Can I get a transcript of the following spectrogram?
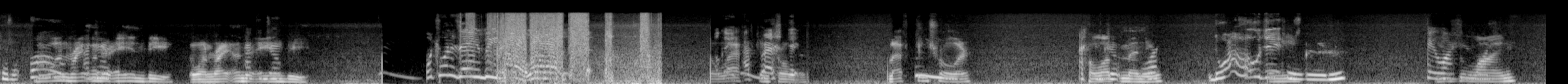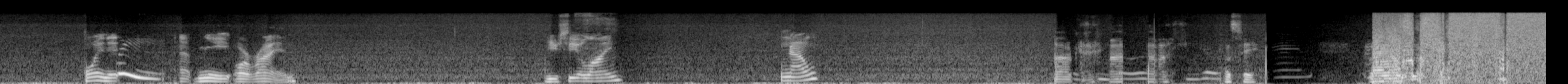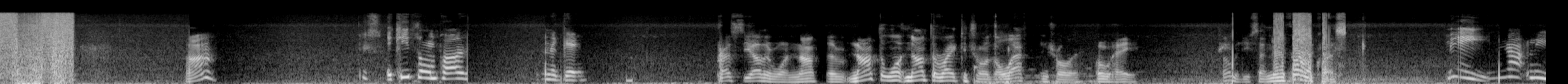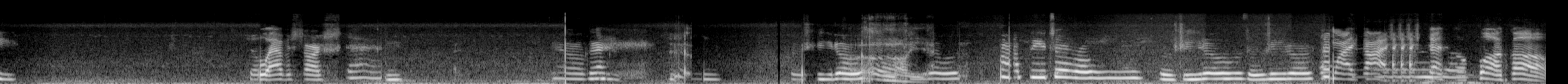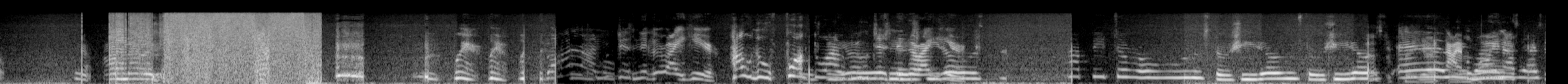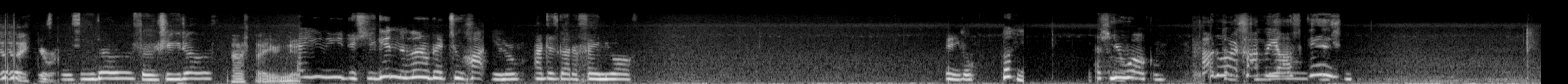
Did it? The one right under A and B. The one right under A and B. Which one is A and B? Oh, let me. The Okay, left pressed it. controller. Left controller. Pull up the menu. Do I hold it? Use, Hey, use watch the it. line. Point it at me or Ryan. You see a line? No. Okay. Uh, uh, let's see. Huh? It keeps on pausing in the game. Press the other one, not the not the one not the right controller, the left controller. Oh hey. Somebody sent me a friend request. Me. Not me. So Avatar stat. Okay. Those Oh, those yeah. Cheetos. My pizza rolls. Those Cheetos, those Cheetos. Oh my gosh! Shut the fuck up. I'm not Where, where, where? Bro, how did I mute this nigga right here? How the fuck do I mute this nigga right here? My pizza rolls. Those Cheetos, those Cheetos. That's pretty good. I'm going Everybody has You're the hero. those Cheetos, those Cheetos. That's how you knew. Hey, you need this. You're getting a little bit too hot, you know. I just gotta fan you off. There you go. You're welcome. How do I copy your skin?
